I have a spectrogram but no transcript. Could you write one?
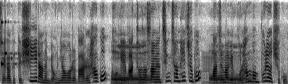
제가 그때 쉬라는 명령어를 말을 하고 거기에 오. 맞춰서 싸면 칭찬해주고 음. 마지막에 오. 물한 번 뿌려주고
